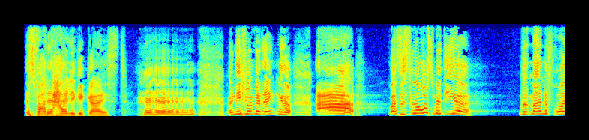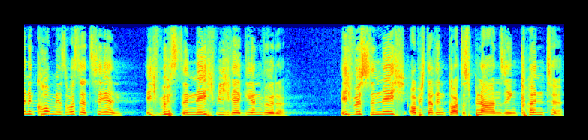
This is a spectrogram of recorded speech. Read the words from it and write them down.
Es war der Heilige Geist. Und ich würde mir denken so, ah, was ist los mit ihr? Wird meine Freundin kommen, mir sowas erzählen? Ich wüsste nicht, wie ich reagieren würde. Ich wüsste nicht, ob ich darin Gottes Plan sehen könnte.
